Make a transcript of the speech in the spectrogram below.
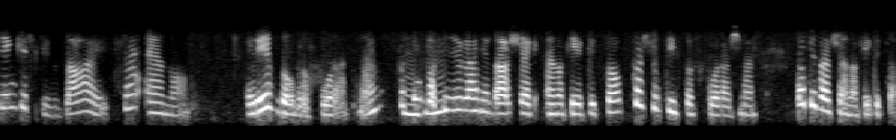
tem, ker si zdaj, vse eno, res dobro furat, ne? Potem mm -hmm. pa ti mhm. življenje daš še eno kepico, pa še tisto sfuraš, ne? Pa ti daš eno kepico.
